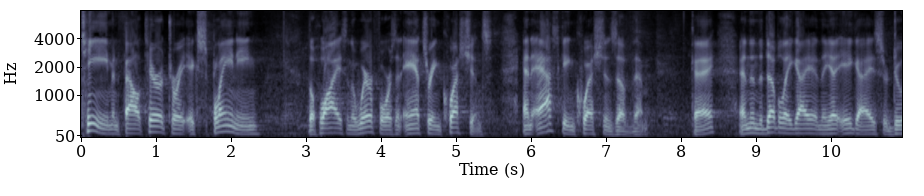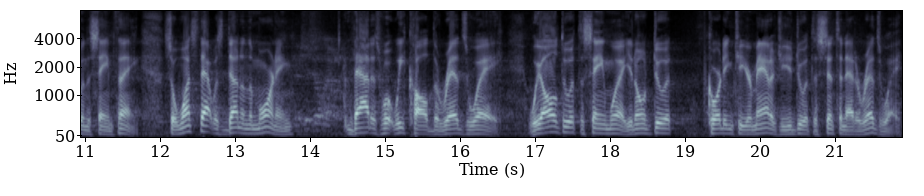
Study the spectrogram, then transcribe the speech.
team in foul territory explaining the whys and the wherefores and answering questions and asking questions of them. Okay? And then the double A guy and the A guys are doing the same thing. So once that was done in the morning, that is what we called the Reds way. We all do it the same way. You don't do it according to your manager, you do it the Cincinnati Reds way.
